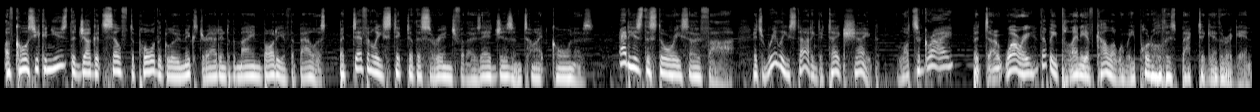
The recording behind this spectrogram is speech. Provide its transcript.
Of course, you can use the jug itself to pour the glue mixture out into the main body of the ballast, but definitely stick to the syringe for those edges and tight corners. And here's the story so far. It's really starting to take shape. Lots of grey, but don't worry, there'll be plenty of colour when we put all this back together again.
